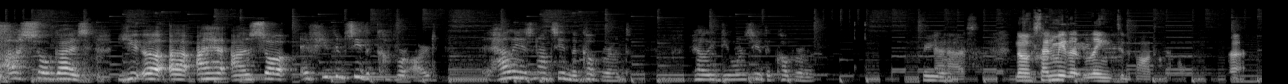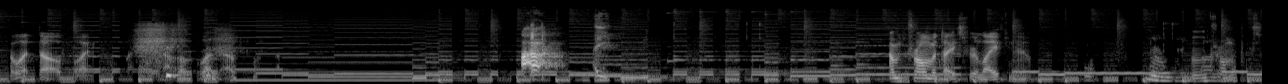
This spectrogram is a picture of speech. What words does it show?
Uh, so guys, you, uh, uh, I, I saw. If you can see the cover art, Hallie has not seen the cover art. Hallie, do you want to see the cover art? Here you go. Yes. No, send me the link to the podcast. Uh, what the fuck? What the fuck? Ah, I, I'm traumatized for life now. Oh my god. traumatized.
